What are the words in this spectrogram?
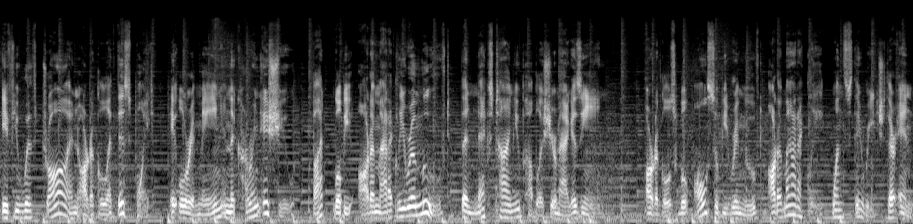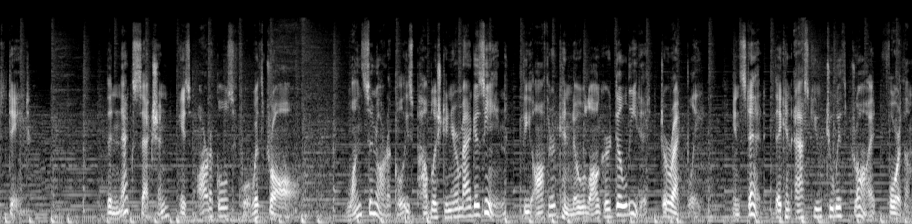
If you withdraw an article at this point, it will remain in the current issue, but will be automatically removed the next time you publish your magazine. Articles will also be removed automatically once they reach their end date. The next section is Articles for Withdrawal. Once an article is published in your magazine, the author can no longer delete it directly. Instead, they can ask you to withdraw it for them.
